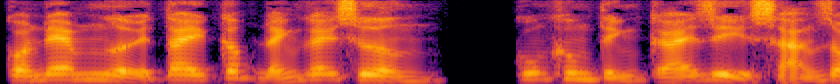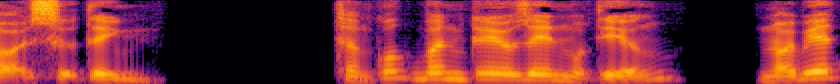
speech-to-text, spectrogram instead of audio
còn đem người tay cấp đánh gãy xương, cũng không tính cái gì sáng dọi sự tình. Thẩm quốc bân kêu rên một tiếng, nói biết.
